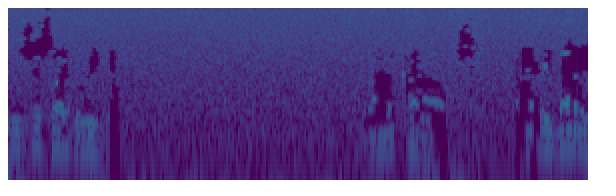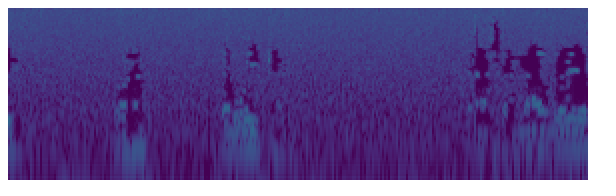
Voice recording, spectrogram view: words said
he's just like me. On the cards. Everybody, What? the weekend. That's a night video.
